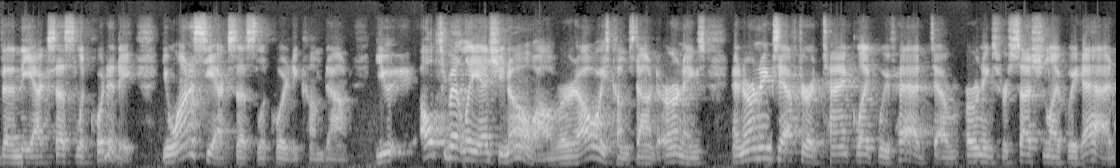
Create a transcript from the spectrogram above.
than the excess liquidity. You want to see excess liquidity come down. You ultimately, as you know, Oliver, it always comes down to earnings, and earnings after a tank like we've had, uh, earnings recession like we had,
